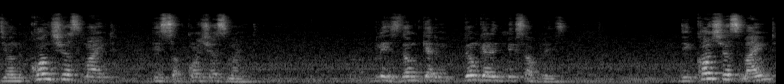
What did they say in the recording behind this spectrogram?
the unconscious mind, the subconscious mind. Please don't get it, don't get it mixed up, please. The conscious mind,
